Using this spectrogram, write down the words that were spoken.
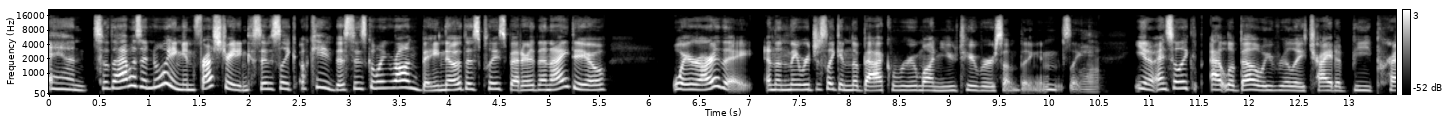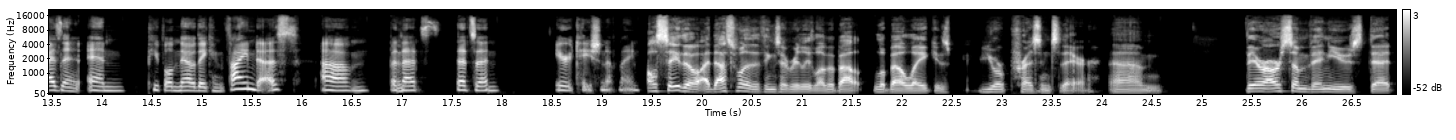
And so that was annoying and frustrating because it was like, okay, this is going wrong. They know this place better than I do. Where are they? And then they were just like in the back room on YouTube or something. And it's like, Wow. you know, and so like at LaBelle, we really try to be present and people know they can find us. Um, but And- that's that's an irritation of mine. I'll say though, that's one of the things I really love about LaBelle Lake is your presence there. Um, there are some venues that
